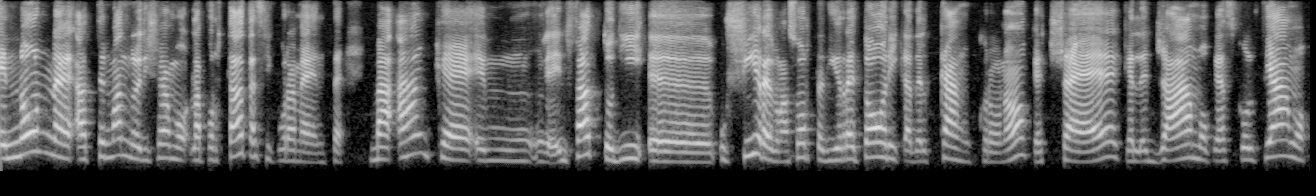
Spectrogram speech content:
e non attenuandone diciamo, la portata sicuramente, ma anche ehm, il fatto di eh, uscire da una sorta di retorica del cancro no? che c'è, che leggiamo, che ascoltiamo,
